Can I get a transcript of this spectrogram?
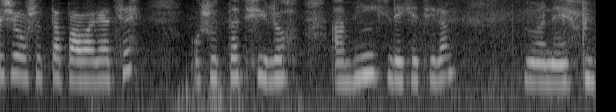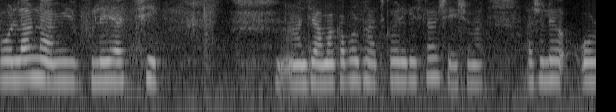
সে ওষুধটা পাওয়া গেছে। ওষুধটা ছিল, আমি রেখেছিলাম। মানে বললাম না, আমি ভুলে যাচ্ছি। জামা কাপড় ভাঁজ করে রেখেছিলাম, সেই সময়। আসলে ওর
